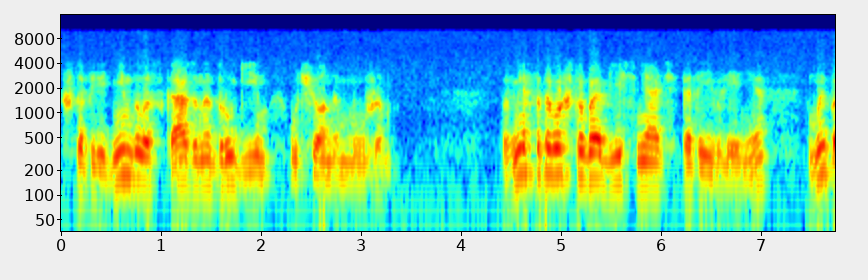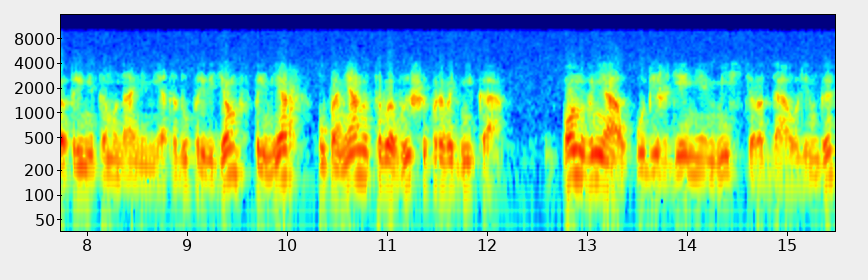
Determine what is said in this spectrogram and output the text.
что перед ним было сказано другим ученым мужем. Вместо того, чтобы объяснять это явление, мы по принятому нами методу приведем в пример упомянутого выше проводника. Он внял убеждения мистера Даулинга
